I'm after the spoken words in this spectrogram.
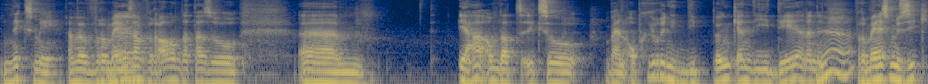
niks mee. En voor mij is dat vooral omdat dat zo... ehm, ja, omdat ik zo ben opgegroeid in die punk en die ideeën. En ja. Voor mij is muziek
